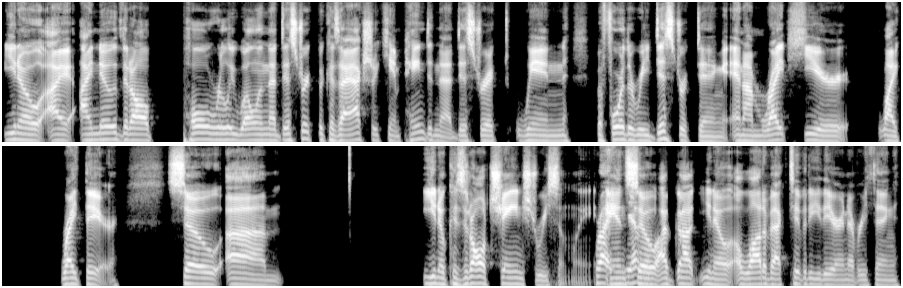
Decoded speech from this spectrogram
you know, I I know that I'll poll really well in that district because I actually campaigned in that district when before the redistricting, and I'm right here, like right there. So um, you know, because it all changed recently. Right. And yep. so I've got, you know, a lot of activity there and everything.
